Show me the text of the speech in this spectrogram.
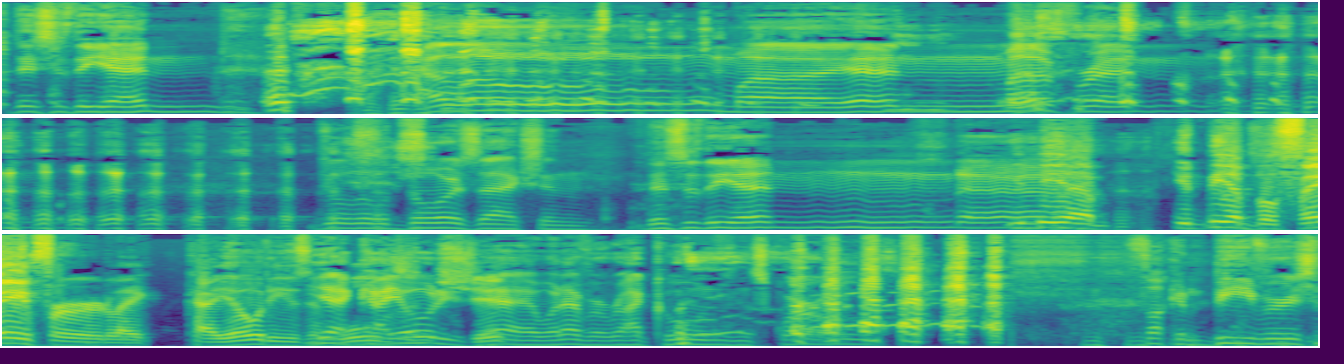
and be like, this is the end. Hello, my end, my friend. Do a little doors action. This is the end. You'd be a you'd be a buffet for like coyotes and yeah, wolves and coyotes. shit. Yeah, whatever. Raccoons and squirrels. fucking beavers.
